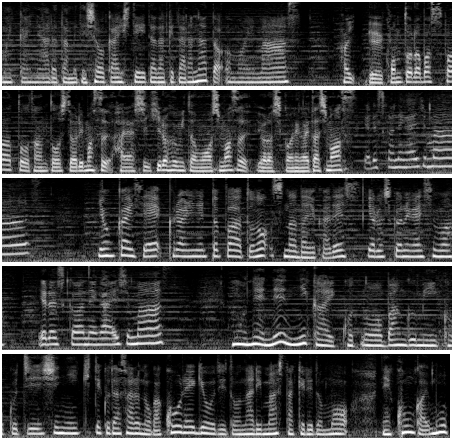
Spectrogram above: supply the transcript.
もう一回ね、改めて紹介していただけたらなと思います。はい、えー、コントラバスパートを担当しております、林博文と申します。よろしくお願いいたします。よろしくお願いします。4回生クラリネットパートの砂田由香です。よろしくお願いします。よろしくお願いします。もうね、年2回この番組告知しに来てくださるのが恒例行事となりましたけれども、ね、今回もう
